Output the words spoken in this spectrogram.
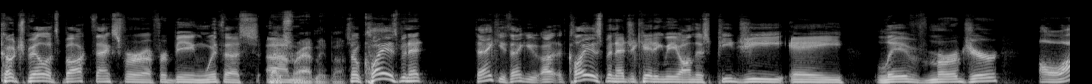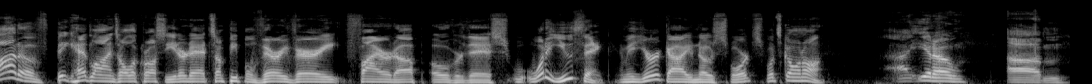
Coach Bill, it's Buck. Thanks for uh, for being with us. Thanks um, for having me, Buck. So Clay has been at Thank you, thank you. Uh, Clay has been educating me on this PGA LIV merger. A lot of big headlines all across the internet. Some people very, very fired up over this. What do you think? I mean, you're a guy who knows sports. What's going on? You know, um,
